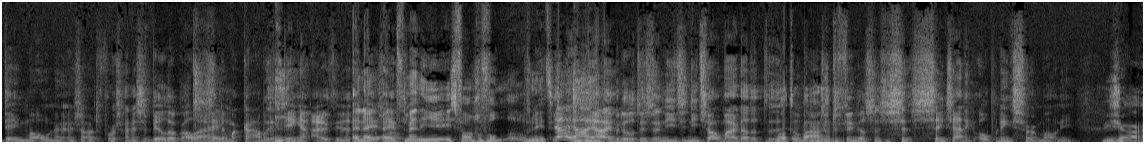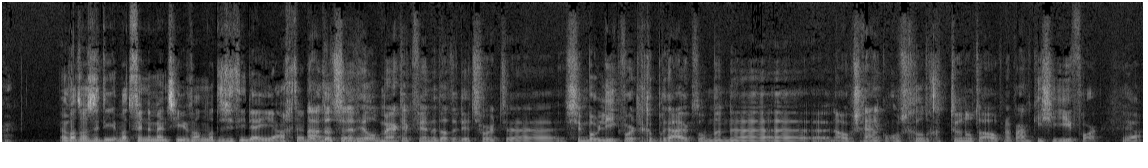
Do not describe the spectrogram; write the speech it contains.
demonen en zo tevoorschijn. En ze beelden ook allerlei hele macabere dingen uit in het... En he- heeft men hier iets van gevonden of niet? Ja, ja, ja. Ik bedoel, het is er niet, niet zomaar dat het eh, Wat YouTube te vinden als een sa- satanic openingsceremonie. Bizar. En wat, was het, wat vinden mensen hiervan? Wat is het idee hierachter? Nou, dat, dit, ze eh, het heel opmerkelijk vinden dat er dit soort eh, symboliek wordt gebruikt om een, eh eh, een ogenschijnlijk onschuldige tunnel te openen. Waarom kies je hiervoor? Ja.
